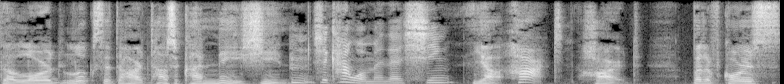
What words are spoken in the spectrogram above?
The Lord looks at the heart. 他是看内心。嗯，是看我们的心 Yeah, ，heart。 heart. But of course,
